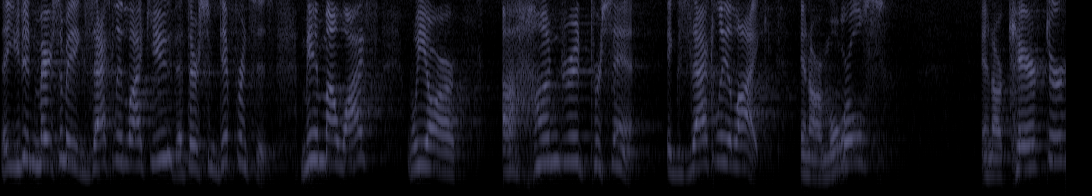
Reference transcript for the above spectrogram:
That you didn't marry somebody exactly like you, that there's some differences. Me and my wife, we are 100% exactly alike in our morals, in our character,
